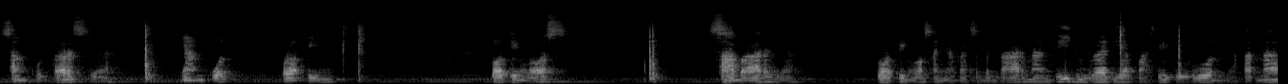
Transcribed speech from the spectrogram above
sangkuters ya nyangkut plotting plotting loss sabar ya. Floating loss hanya akan sebentar nanti juga dia pasti turun ya karena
